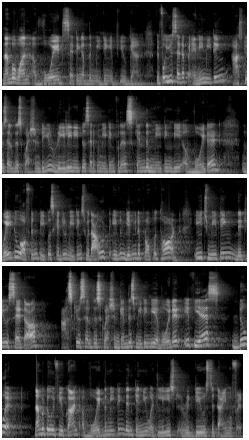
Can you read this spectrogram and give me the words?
Number one, avoid setting up the meeting if you can. Before you set up any meeting, ask yourself this question Do you really need to set up a meeting for this? Can the meeting be avoided? Way too often, people schedule meetings without even giving it a proper thought. Each meeting that you set up ask yourself this question Can this meeting be avoided? If yes, do it. Number two, if you can't avoid the meeting, then can you at least reduce the time of it?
